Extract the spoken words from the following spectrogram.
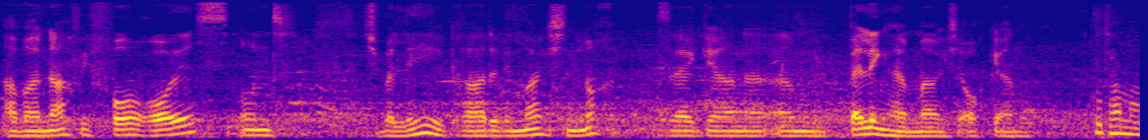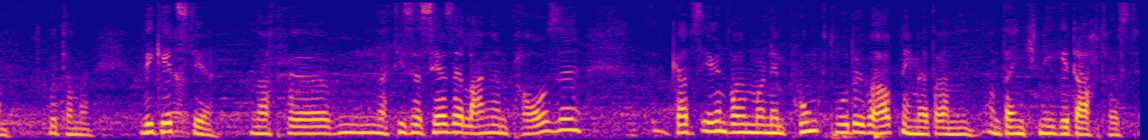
aber nach wie vor Reus und ich überlege gerade, wen mag ich denn noch sehr gerne? Ähm, Bellingham mag ich auch gern. Guter Mann, guter Mann. Wie geht's dir? Nach, äh, nach dieser sehr, sehr langen Pause gab es irgendwann mal einen Punkt, wo du überhaupt nicht mehr dran an dein Knie gedacht hast?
